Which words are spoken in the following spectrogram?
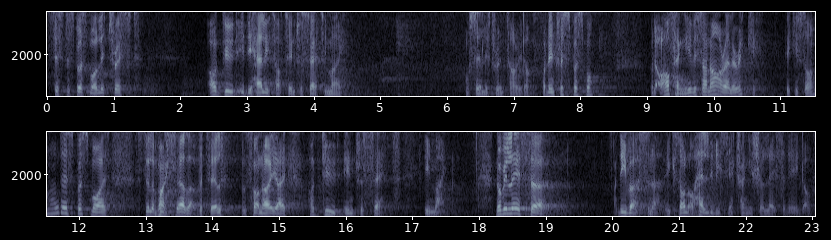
Siste spørsmål, litt trist. Er Gud i det hele tatt interessert i meg? Må se litt rundt her i dag. Var det en trist spørsmål? Men det er avhengig hvis han er eller ikke. Ikke sånn? Og det er spørsmål jeg stiller meg selv av og til. For sånn er jeg. Er Gud interessert i meg? Når vi leser de versene, ikke sånn? og heldigvis, jeg trenger ikke å lese det i dag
